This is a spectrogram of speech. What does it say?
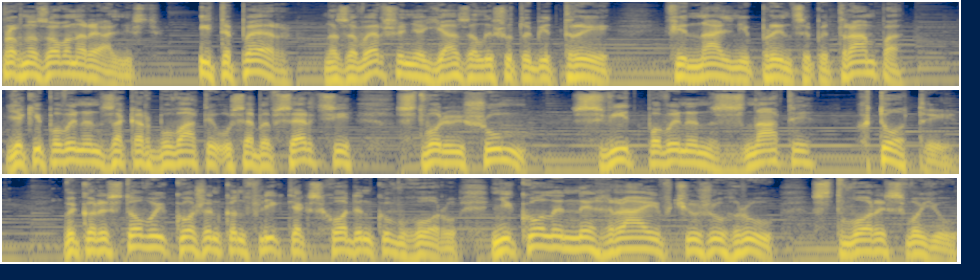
прогнозована реальність. І тепер на завершення я залишу тобі три фінальні принципи Трампа, які повинен закарбувати у себе в серці, створюй шум, світ повинен знати, хто ти. Використовуй кожен конфлікт як сходинку вгору. Ніколи не грай в чужу гру, створи свою.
